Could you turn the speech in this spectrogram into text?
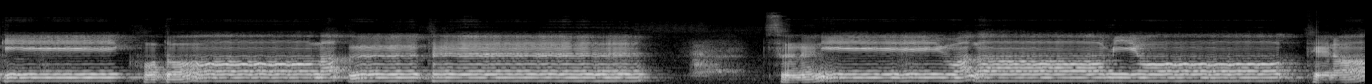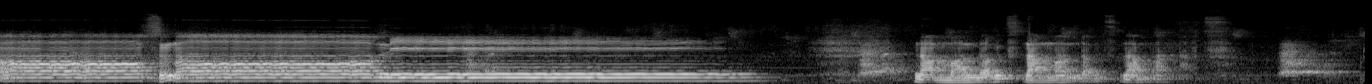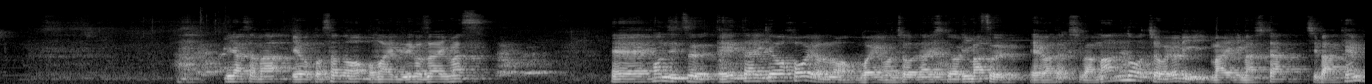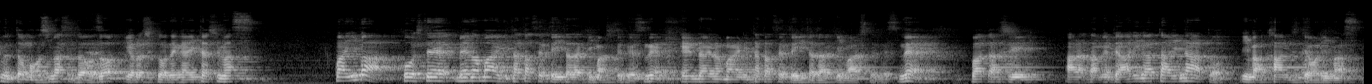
きことなくて常に我が身を照らすなに。何万打仏何万打仏何万打仏皆様ようこそのお参りでございます、えー本日永代教法要のご縁を頂戴しております、えー私は万能町より参りました千葉健文と申します。どうぞよろしくお願いいたします。まあ、今こうして目の前に立たせていただきましてですね演台の前に立たせていただきましてですね私改めてありがたいなと今感じております。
